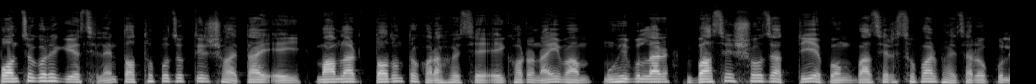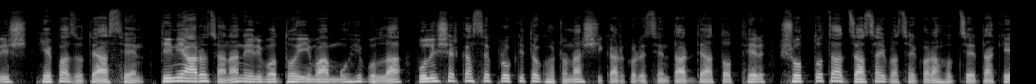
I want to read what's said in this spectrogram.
পঞ্চগড়ে গিয়েছিলেন। তথ্য প্রযুক্তির সহায়তায় এই মামলার তদন্ত করা হয়েছে। এই ঘটনায় ইমাম মুহিবুল্লার বাসের সহযাত্রী এবং বাসের সুপারভাইজার ও পুলিশ হেফাজতে আছেন। তিনি আরও জানান, এরই মধ্যে ইমাম মুহিবুল্লাহ পুলিশের কাছে প্রকৃত ঘটনা স্বীকার করেছেন। তার দেয়া তথ্যের সত্যতা যাচাই বাছাই করা হচ্ছে। তাকে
